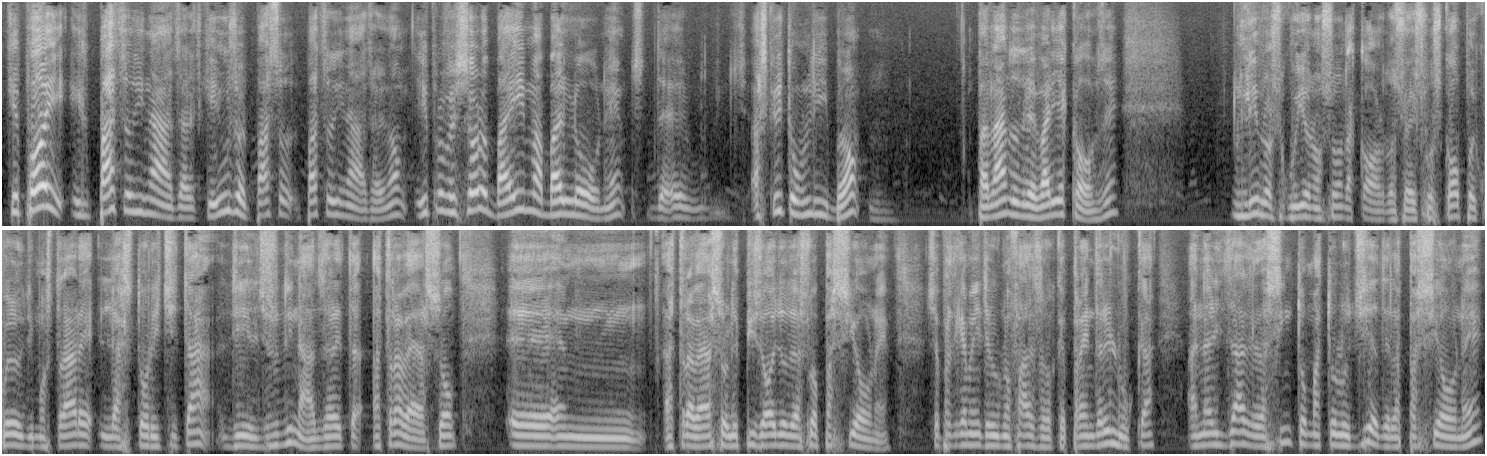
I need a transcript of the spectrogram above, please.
Che poi il pazzo di Nazareth, che uso il pazzo, pazzo di Nazareth, no? il professor Baima Ballone eh, ha scritto un libro parlando delle varie cose un libro su cui io non sono d'accordo, cioè il suo scopo è quello di dimostrare la storicità di Gesù di Nazareth attraverso, ehm, attraverso l'episodio della sua passione. Cioè praticamente lui non fa altro che prendere Luca, analizzare la sintomatologia della passione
